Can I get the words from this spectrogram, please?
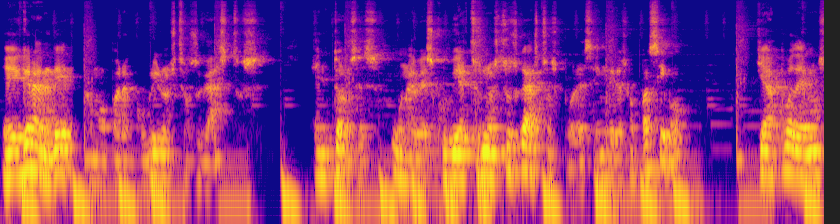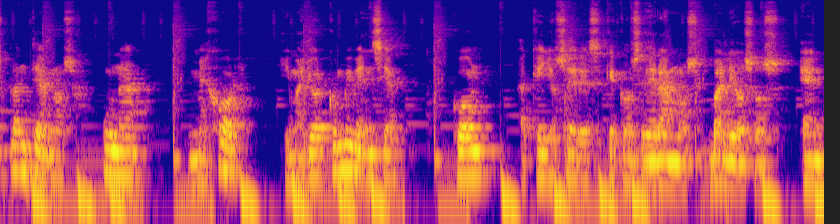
eh, grande como para cubrir nuestros gastos. Entonces, una vez cubiertos nuestros gastos por ese ingreso pasivo, ya podemos plantearnos una mejor y mayor convivencia con aquellos seres que consideramos valiosos en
